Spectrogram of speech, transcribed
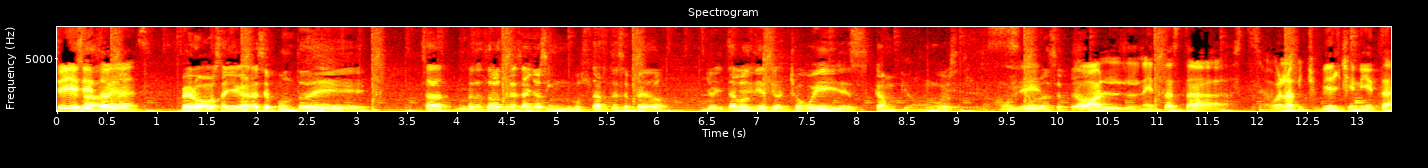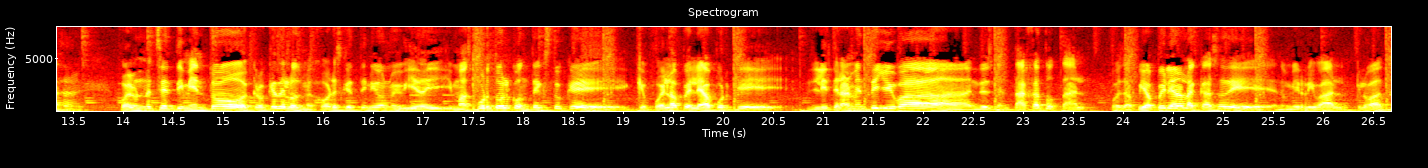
sí, pesados, todavía. güey. Pero, o sea, llegar a ese punto de. O sea, empezaste a los 13 años sin gustarte ese pedo. Y ahorita a los 18, güey, es campeón, güey. O sea, muy Sí. cabrón ese pedo. No, la neta hasta, se me pone la pinche piel chinita. Fue un sentimiento, creo que de los mejores que he tenido en mi vida. Y, más por todo el contexto que, que fue la pelea, porque literalmente yo iba en desventaja total. O sea, fui a pelear a la casa de, mi rival, el vato.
